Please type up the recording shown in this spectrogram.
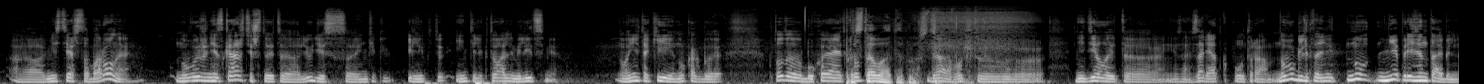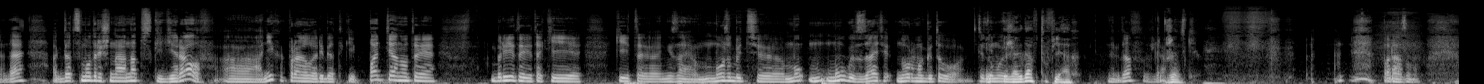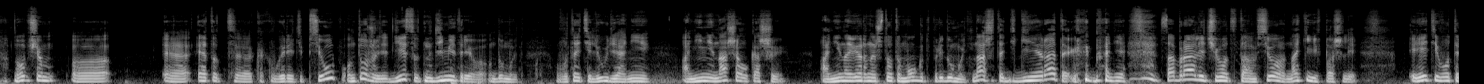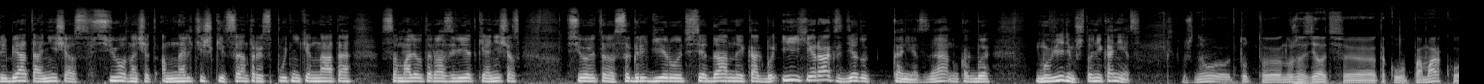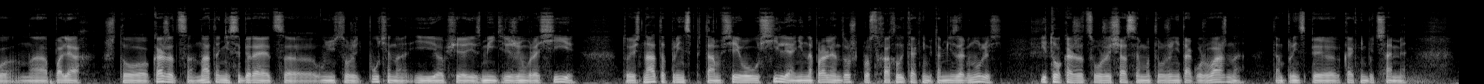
э, в Министерстве обороны, но вы же не скажете, что это люди с интеллектуальными лицами. Ну, они такие, ну, как бы, кто-то бухает, Простовато кто просто. Да, вот э, не делает, э, не знаю, зарядку по утрам. Ну, выглядят они, ну, непрезентабельно, да. А когда ты смотришь на натовских генералов, э, они, как правило, ребята такие подтянутые, бритые такие, какие-то, не знаю, может быть, э, могут сдать норму ГТО. Ты думаешь, иногда в туфлях. Иногда в туфлях. Женских. По-разному. Ну, в общем, Э, этот, э, как вы говорите, псиоп, он тоже действует на Дмитриева. Он думает, вот эти люди, они, они не наши алкаши. Они, наверное, что-то могут придумать. Наши-то дегенераты, как бы они собрали чего-то там, все, на Киев пошли. Эти вот ребята, они сейчас все, значит, аналитические центры, спутники НАТО, самолеты разведки, они сейчас все это сагрегируют, все данные, как бы, и херакс, деду конец, да, ну, как бы, мы видим, что не конец. Ну, тут э, нужно сделать э, такую помарку на полях, что, кажется, НАТО не собирается уничтожить Путина и вообще изменить режим в России. То есть НАТО, в принципе, там все его усилия, они направлены на то, что просто хохлы как-нибудь там не загнулись. И то, кажется, уже сейчас им это уже не так уж важно. Там, в принципе, как-нибудь сами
